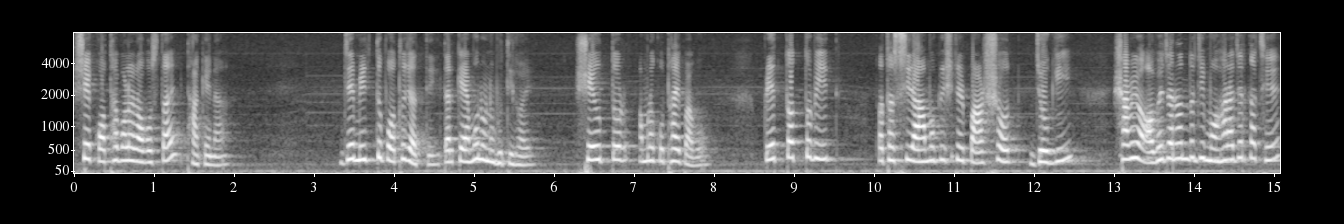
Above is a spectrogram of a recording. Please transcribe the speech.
সে কথা বলার অবস্থায় থাকে না। যে মৃত্যু পথযাত্রী, তার কেমন অনুভূতি হয়? সে উত্তর আমরা কোথায় পাব? প্রেততত্ত্ববিদ তথা শ্রীরামকৃষ্ণের পার্শ্বদ যোগী স্বামী অভেদানন্দজি মহারাজের কাছে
